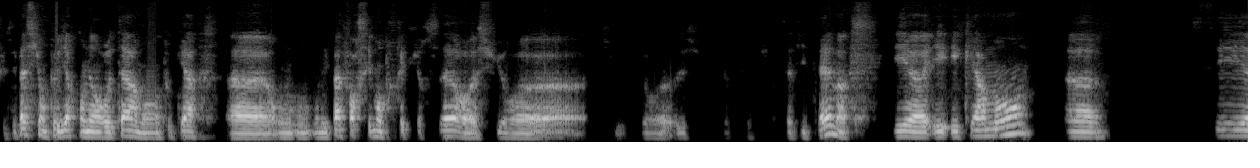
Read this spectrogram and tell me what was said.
je ne sais pas si on peut dire qu'on est en retard, mais en tout cas, euh, on n'est pas forcément précurseur euh, sur, euh, sur, cet item. Et, et, clairement, c'est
